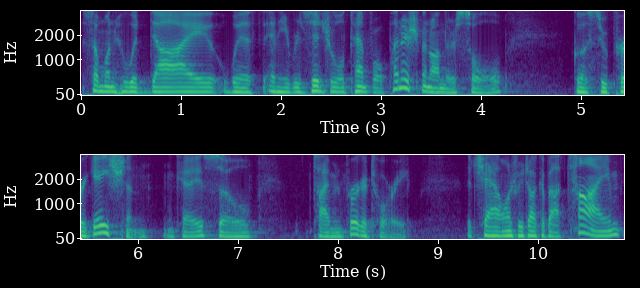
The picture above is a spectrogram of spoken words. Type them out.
someone who would die with any residual temporal punishment on their soul goes through purgation. Okay, so time in purgatory. The challenge we talk about time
